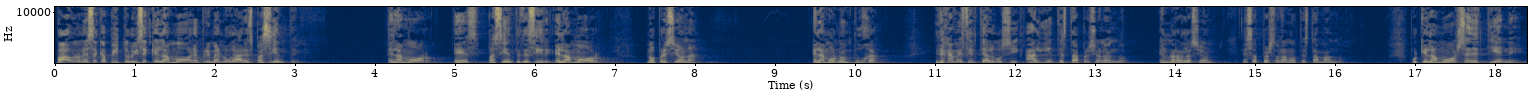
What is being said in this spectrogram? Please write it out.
Pablo en ese capítulo dice que el amor en primer lugar es paciente. El amor es paciente, es decir, el amor no presiona, el amor no empuja. Y déjame decirte algo, si alguien te está presionando en una relación, esa persona no te está amando. Porque el amor se detiene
